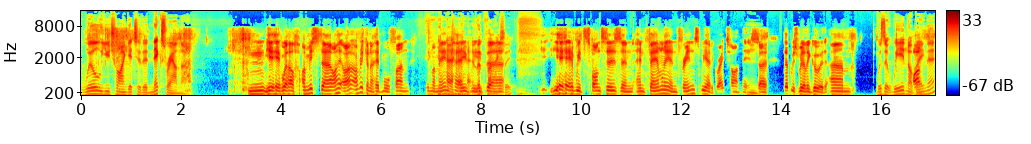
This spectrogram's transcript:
Will you try and get to the next round though? Mm, yeah, well, I missed. Uh, I, I reckon I had more fun in my man cave with, fun, uh, actually. yeah, with sponsors and, and family and friends. We had a great time there, Mm. so that was really good. Um, Was it weird not I've- being there?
